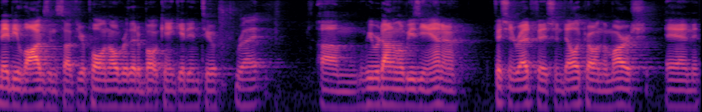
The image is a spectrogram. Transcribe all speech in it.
maybe logs and stuff you're pulling over that a boat can't get into. Right. Um, we were down in Louisiana fishing redfish and Delacroix in the marsh, and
